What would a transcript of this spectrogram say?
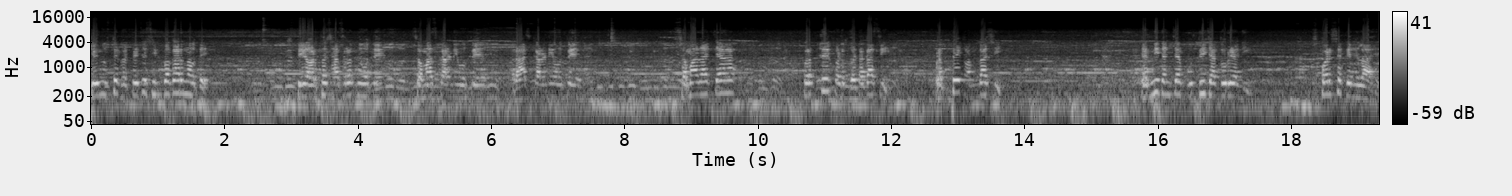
ते नुसते घटनेचे शिल्पकार नव्हते. ते अर्थशास्त्रज्ञ होते समाजकारणी होते राजकारणी होते. समाजाच्या प्रत्येक घटकाशी प्रत्येक अंगाशी त्यांनी त्यांच्या बुद्धिचातुर्याने स्पर्श केलेला आहे.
